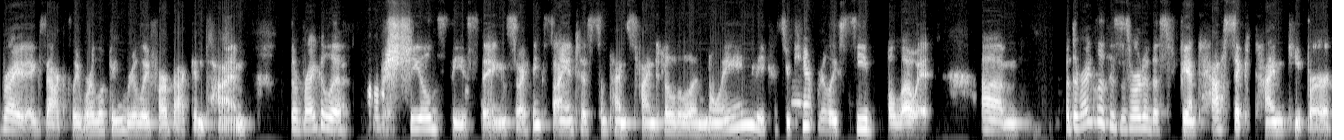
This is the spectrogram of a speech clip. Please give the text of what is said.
Right, exactly. We're looking really far back in time. The regolith shields these things. So I think scientists sometimes find it a little annoying because you can't really see below it. Um, but the regolith is sort of this fantastic timekeeper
